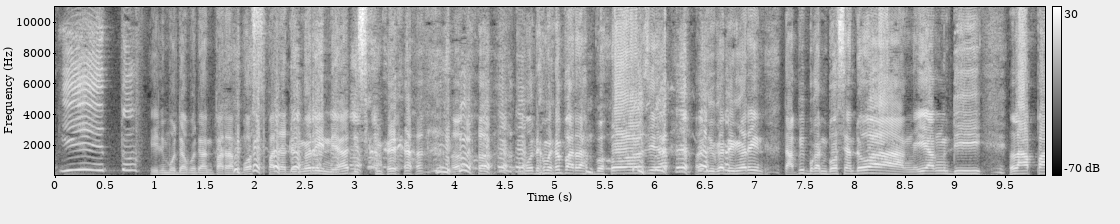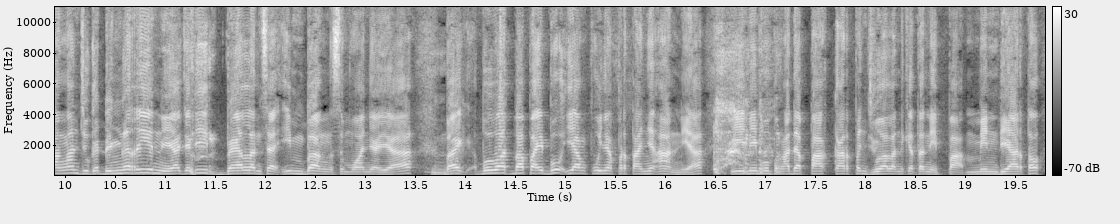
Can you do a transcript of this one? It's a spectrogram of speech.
Gitu. Ini mudah-mudahan para bos pada dengerin ya di sana ya. mudah-mudahan para bos ya juga dengerin. Tapi bukan bosnya doang, yang di lapangan juga dengerin ya. Jadi balance ya, imbang semuanya ya. Baik, buat Bapak Ibu yang punya pertanyaan ya. Ini mumpung ada pakar penjualan kita nih, Pak Mindiarto,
